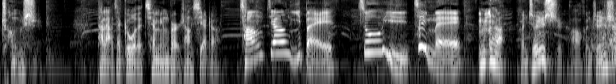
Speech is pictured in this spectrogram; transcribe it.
诚实。他俩在给我的签名本上写着“长江以北”。周雨最美，很真实啊，很真实。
